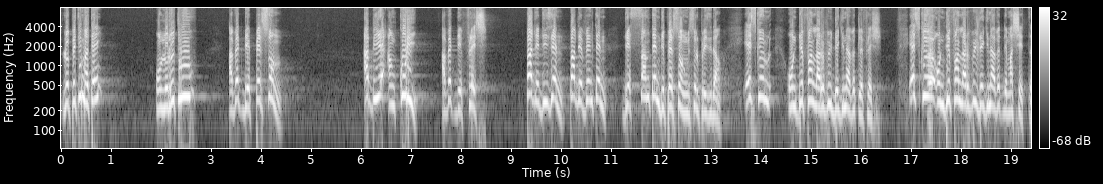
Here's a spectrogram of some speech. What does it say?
Le petit matin, on le retrouve avec des personnes habillées en courri, avec des flèches. Pas des dizaines, pas des vingtaines, des centaines de personnes, Monsieur le Président. Est-ce qu'on défend la République de Guinée avec les flèches? Est-ce qu'on défend la République de Guinée avec des machettes?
